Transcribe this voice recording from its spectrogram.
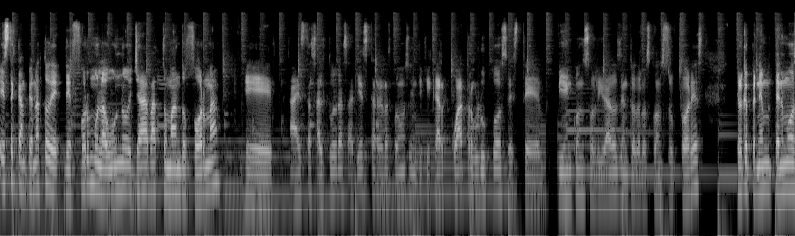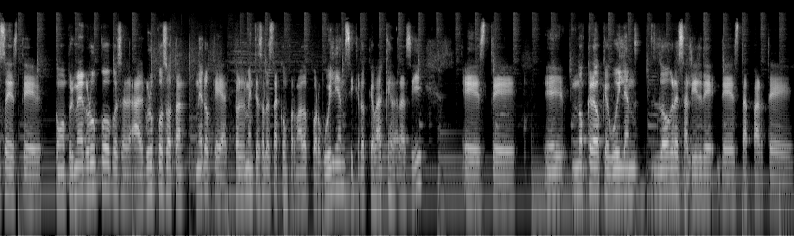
este campeonato de, de Fórmula 1 ya va tomando forma. Eh, a estas alturas, a 10 carreras, podemos identificar cuatro grupos este, bien consolidados dentro de los constructores. Creo que tenemos este, como primer grupo pues, al grupo sotanero que actualmente solo está conformado por Williams y creo que va a quedar así. Este, eh, no creo que Williams logre salir de, de, esta parte,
